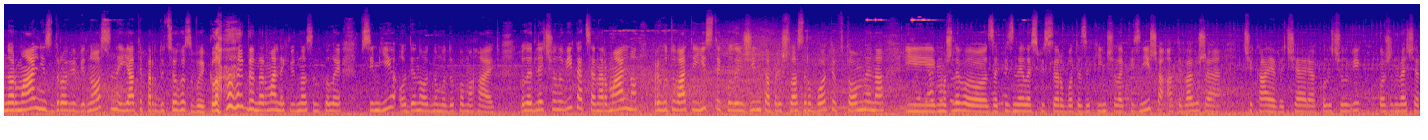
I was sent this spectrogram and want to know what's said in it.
Нормальні здорові відносини. Я тепер до цього звикла. До нормальних відносин, коли в сім'ї один одному допомагають. Коли для чоловіка це нормально приготувати їсти, коли жінка прийшла з роботи, втомлена і, можливо, запізнилась після роботи, закінчила пізніше, а тебе вже чекає вечеря. Коли чоловік кожен вечір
